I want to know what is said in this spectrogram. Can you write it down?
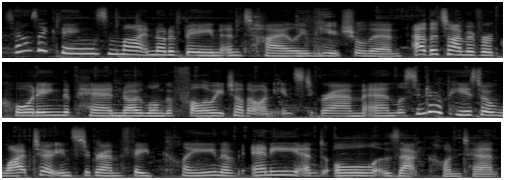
Sounds like things might not have been entirely mutual then. At the time of recording, the pair no longer follow each other on Instagram, and Lucinda appears to have wiped her Instagram feed clean of any and all Zac content.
